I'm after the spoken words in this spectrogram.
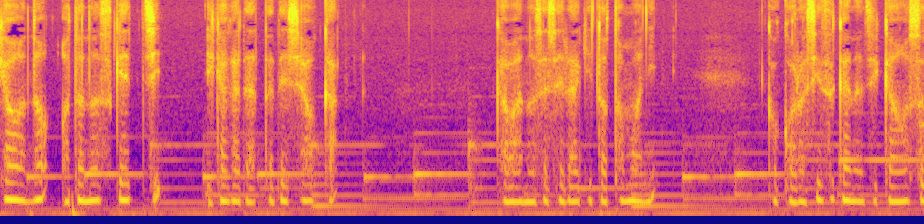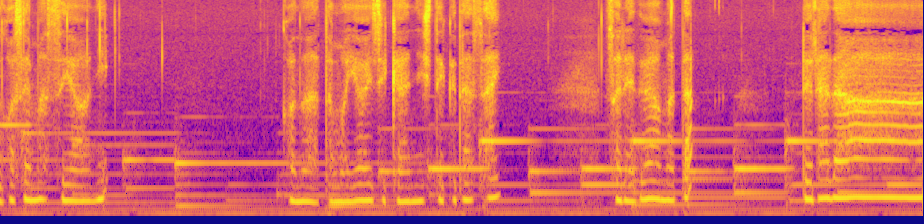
今日の音のスケッチいかがだったでしょうか？川のせせらぎとともに心静かな時間を過ごせますように。この後も良い時間にしてください。それではまた。ルララー。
